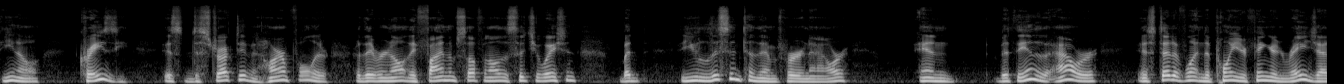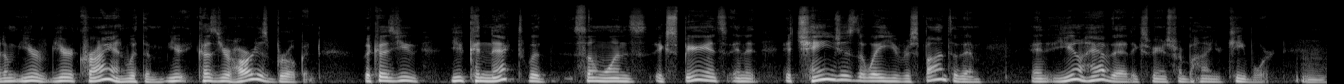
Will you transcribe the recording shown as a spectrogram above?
you know crazy. It's destructive and harmful, or, or they were in all, they find themselves in all the situation. But you listen to them for an hour, and at the end of the hour, instead of wanting to point your finger and rage at them, you're you're crying with them because your heart is broken because you you connect with someone's experience and it it changes the way you respond to them, and you don't have that experience from behind your keyboard. Mm.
